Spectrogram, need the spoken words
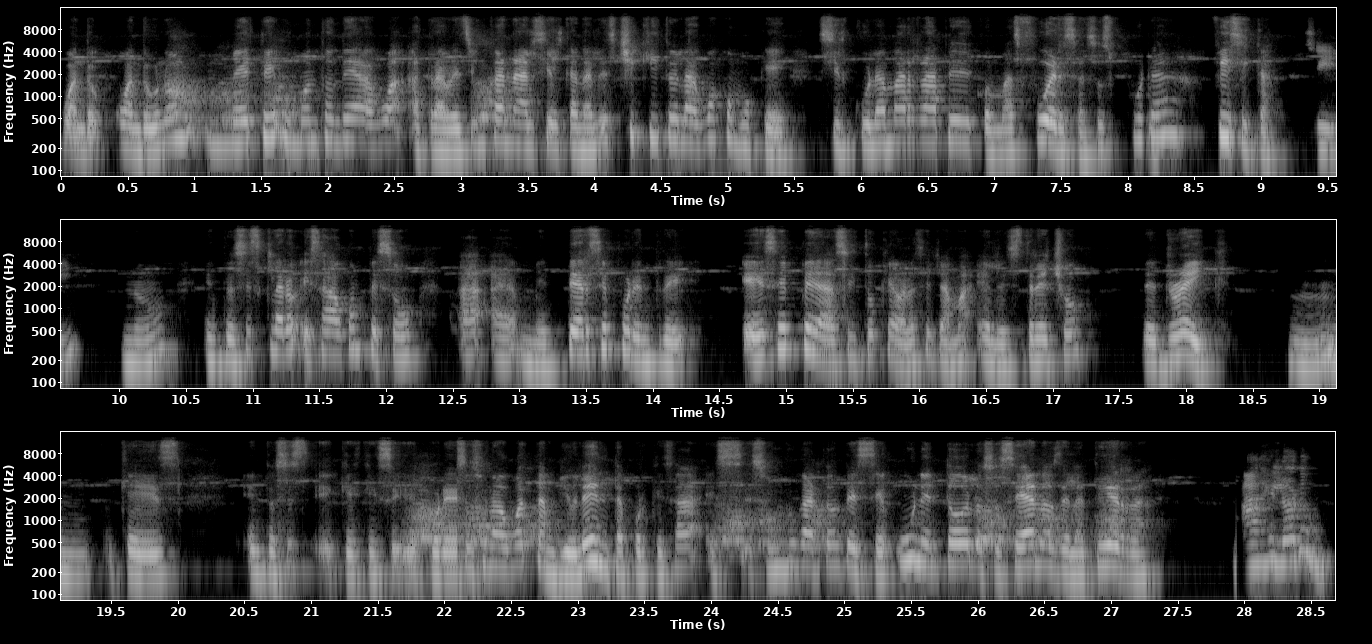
cuando, cuando uno mete un montón de agua a través de un canal, si el canal es chiquito, el agua como que circula más rápido y con más fuerza. Eso es pura física. Sí. ¿No? Entonces, claro, esa agua empezó a, meterse por entre ese pedacito que ahora se llama el estrecho de Drake, mm, que es, entonces, eh, que, que por eso es un agua tan violenta, porque esa es, es, un lugar donde se unen todos los océanos de la Tierra. Ángel Orum,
